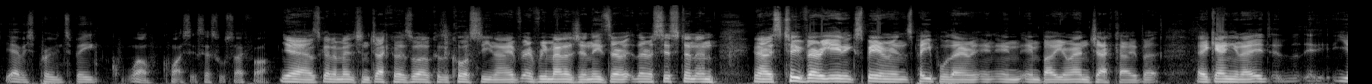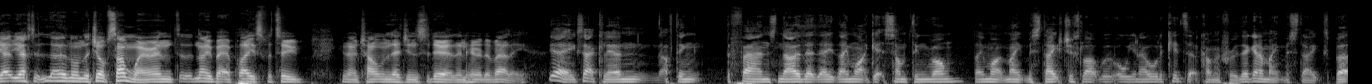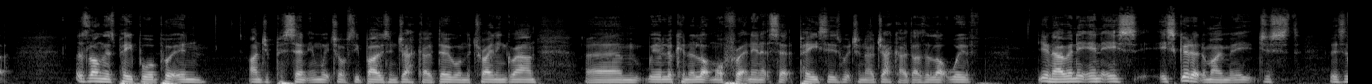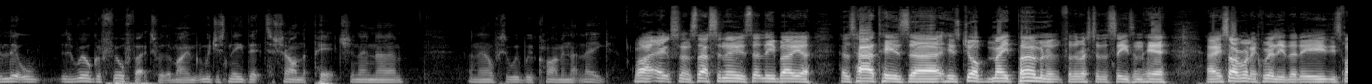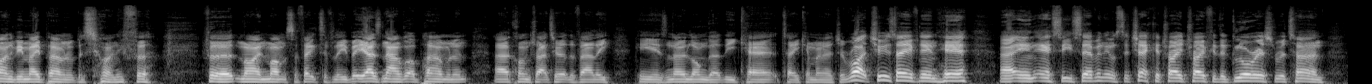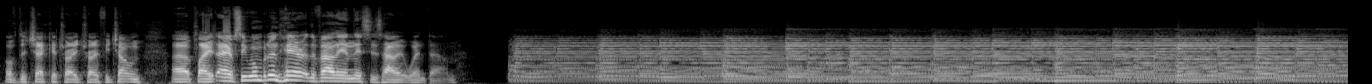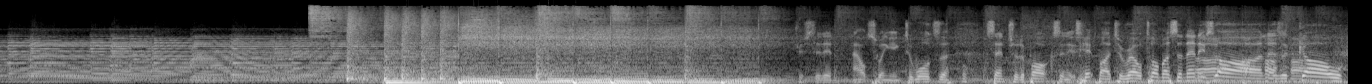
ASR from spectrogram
yeah, it's proven to be well quite successful so far. Yeah, I was going to mention Jacko as well because of course you know every, every, manager needs their their assistant, and you know it's two very inexperienced people there in in, in Bowyer and Jacko. But again, you know it, it, you you have to learn on the job somewhere, and no better place for two you know Charlton legends to do it than here at the Valley. Yeah, exactly, and I think the fans know that they, they might get something wrong. They might make mistakes, just like with all you know all the kids that are coming through. They're going to make mistakes, but as long as people are putting 100% in which obviously Bowes and Jacko do on the training ground. Um, we're looking a lot more threatening at set pieces, which I know Jacko does a lot with. You know, and, it, and it's it's good at the moment. It just there's a little there's a real good feel factor at the moment. We just need it to show on the pitch, and then um, and then obviously we'll be climbing that league. Right, excellent. So that's the news that Lee Bowyer has had his uh, his job made permanent for the rest of the season here. Uh, it's ironic, really, that he, he's finally been made permanent, but still only for for nine months effectively, but he has now got a permanent uh, contract here at the Valley. He is no longer the caretaker manager. Right, Tuesday evening here uh, in SE7, it was the Checkatrade Trophy, the glorious return of the Checkatrade Trophy. Charlton uh, played AFC Wimbledon here at the Valley, and this is how it went down. In, out swinging towards the centre of the box, and it's hit by Terell Thomas, and then it's ah. oh, and there's a goal.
